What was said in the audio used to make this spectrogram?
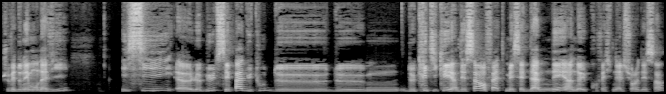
Je vais donner mon avis. Ici, euh, le but, c'est pas du tout de, de, de, critiquer un dessin, en fait, mais c'est d'amener un œil professionnel sur le dessin.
